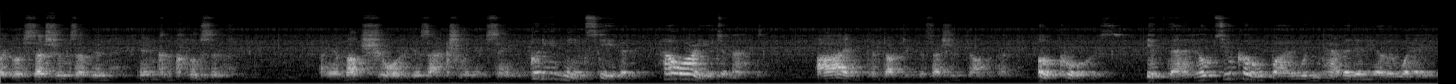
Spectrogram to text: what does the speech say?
Regular sessions have been inconclusive. I am not sure he is actually insane. Good evening, Stephen. How are you tonight? I'm conducting the session, Jonathan. Of course. If that helps you cope, I wouldn't have it any other way.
